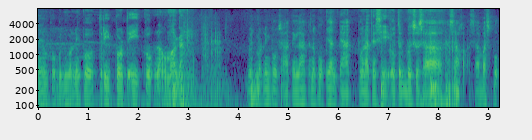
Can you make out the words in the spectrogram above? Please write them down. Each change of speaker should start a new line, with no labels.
Ayan po, good morning po. 3.48 po na umaga. Good morning po sa ating lahat. Ano po yan? Lahat po natin si Utol Bunso sa, sa, sa bus po.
